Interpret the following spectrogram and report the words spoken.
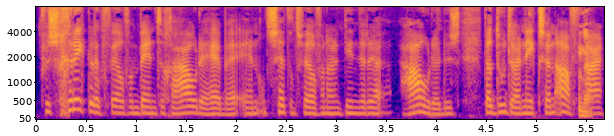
verschrikkelijk veel van Bente gehouden hebben... en ontzettend veel van haar kinderen houden. Dus dat doet daar niks aan af. Maar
